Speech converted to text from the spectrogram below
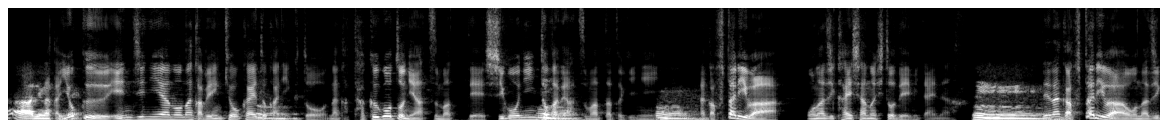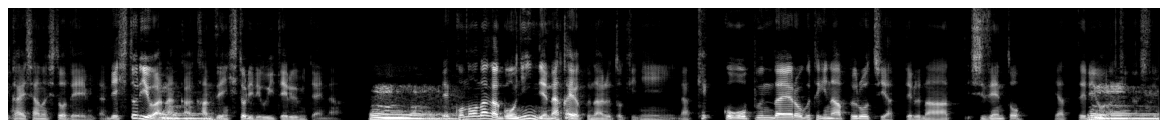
あります、ね、なんかよくエンジニアのなんか勉強会とかに行くと、うん、なんか卓ごとに集まって4、5人とかで集まった時に、うん、なんか2人は同じ会社の人でみたいな。で、なんか2人は同じ会社の人でみたいな。で、1人はなんか完全に1人で浮いてるみたいな。で、このなんか5人で仲良くなるときに、結構オープンダイアログ的なアプローチやってるなって、自然とやってるような気がしてて。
